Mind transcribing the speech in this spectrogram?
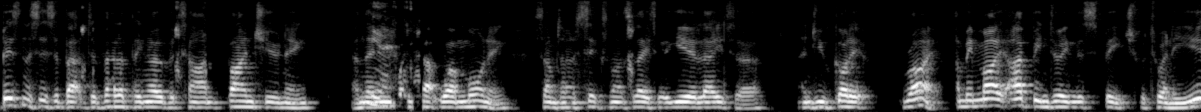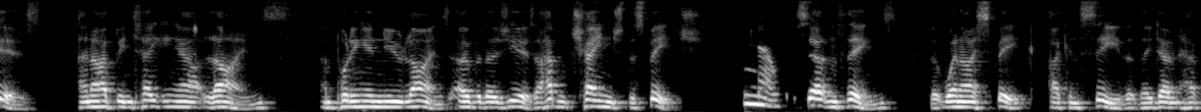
business is about developing over time fine tuning and then you wake up one morning sometimes six months later a year later and you've got it right i mean my i've been doing this speech for 20 years and i've been taking out lines and putting in new lines over those years. I haven't changed the speech. No. Certain things that when I speak, I can see that they don't have,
